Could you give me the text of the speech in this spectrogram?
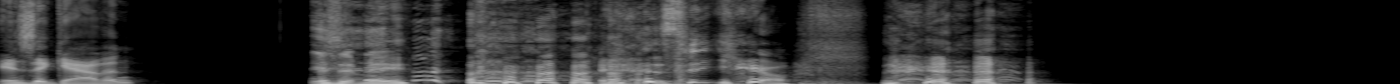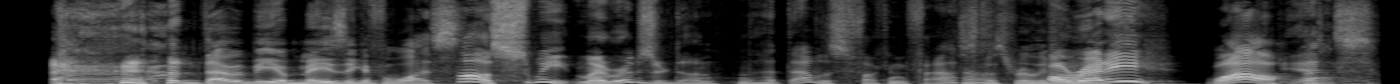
Is it Gavin? Is it me? Is it you? that would be amazing if it was. Oh, sweet. My ribs are done. That, that was fucking fast. that was really fast. Already? Wow. Yeah. That's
